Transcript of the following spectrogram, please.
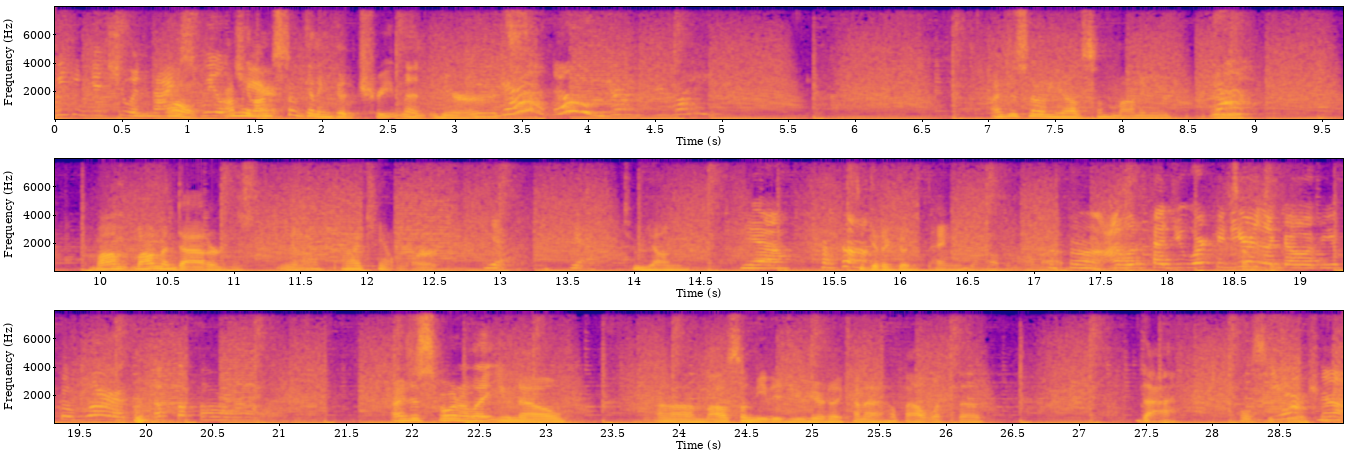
we can get you a nice Well, wheelchair. I mean, I'm still getting good treatment here. It's- Yeah, no, you're you're right. I just know you have some money. Yeah, Mom, mom and dad are just, you know, I can't work. yeah, yeah, Too young yeah. to get a good paying job and all that. I would have had you working years ago if you could work. I just want to let you know. Um, I also needed you here to kind of help out with the that whole yeah, no,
